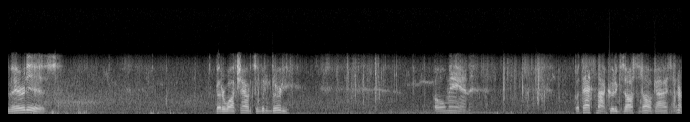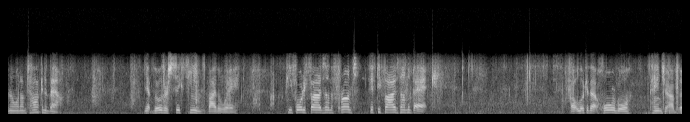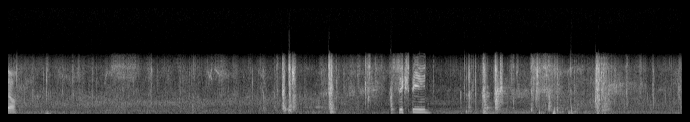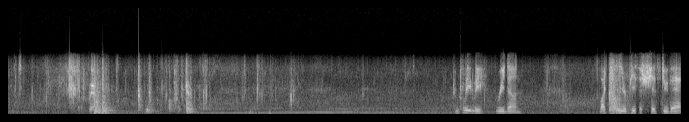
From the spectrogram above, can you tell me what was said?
There it is. Better watch out, it's a little dirty. Oh man. But that's not good exhaust at all, guys. I don't know what I'm talking about. Yep, those are 16s, by the way. P45s on the front, 55s on the back. Oh, look at that horrible paint job, though. Six speed. Completely redone. Like to see your piece of shits do that.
